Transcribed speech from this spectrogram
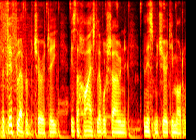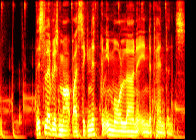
The fifth level of maturity is the highest level shown in this maturity model. This level is marked by significantly more learner independence.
